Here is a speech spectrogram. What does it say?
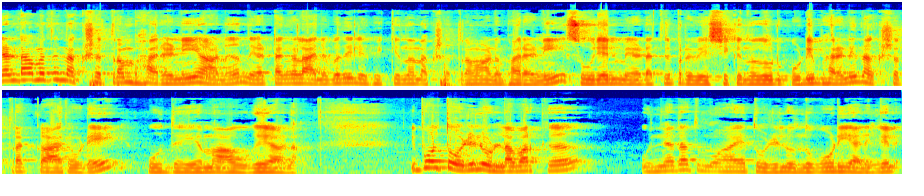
രണ്ടാമത്തെ നക്ഷത്രം ഭരണിയാണ്. നേട്ടങ്ങൾ അനവധി ലഭിക്കുന്ന നക്ഷത്രമാണ് ഭരണി. സൂര്യൻ മേടത്തിൽ പ്രവേശിക്കുന്നതോടുകൂടി ഭരണി നക്ഷത്രക്കാരുടെ ഉദയമാവുകയാണ്. ഇപ്പോൾ തൊഴിലുള്ളവർക്ക് ഉന്നതമായ തൊഴിൽ ഒന്നുകൂടി അല്ലെങ്കിൽ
